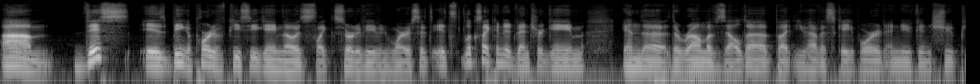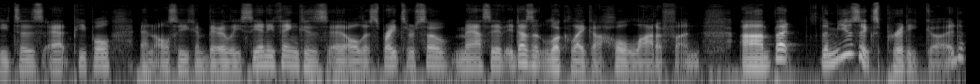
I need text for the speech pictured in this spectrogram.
Um, this is being a port of a PC game though is like sort of even worse. It it looks like an adventure game in the the realm of Zelda, but you have a skateboard and you can shoot pizzas at people, and also you can barely see anything because uh, all the sprites are so massive. It doesn't look like a whole lot of fun, um, but the music's pretty good.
